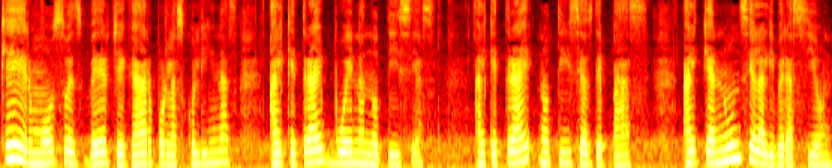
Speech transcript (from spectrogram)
Qué hermoso es ver llegar por las colinas al que trae buenas noticias, al que trae noticias de paz, al que anuncia la liberación.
